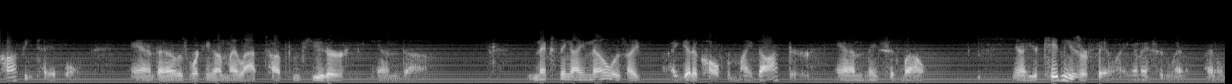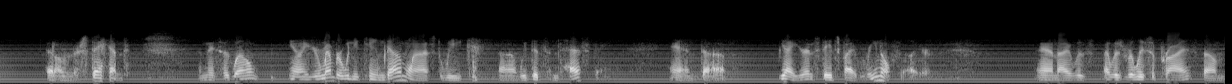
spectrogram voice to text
coffee table and I was working on my laptop computer. And uh, next thing I know is I I get a call from my doctor, and they said, "Well, you know, your kidneys are failing." And I said, "Well, I don't I don't understand." And they said, "Well, you know, you remember when you came down last week? Uh, we did some testing, and uh, yeah, you're in stage five renal failure." And I was I was really surprised. Um,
